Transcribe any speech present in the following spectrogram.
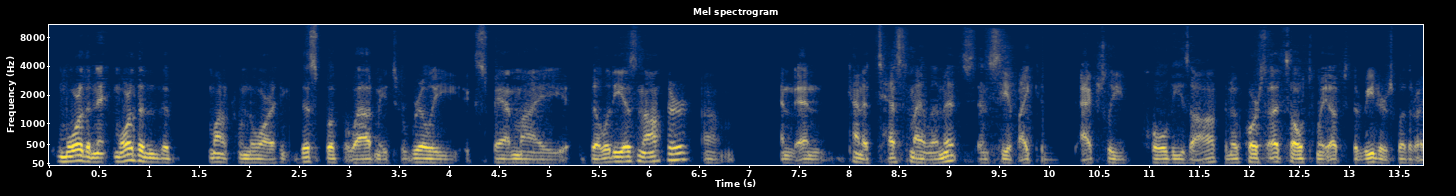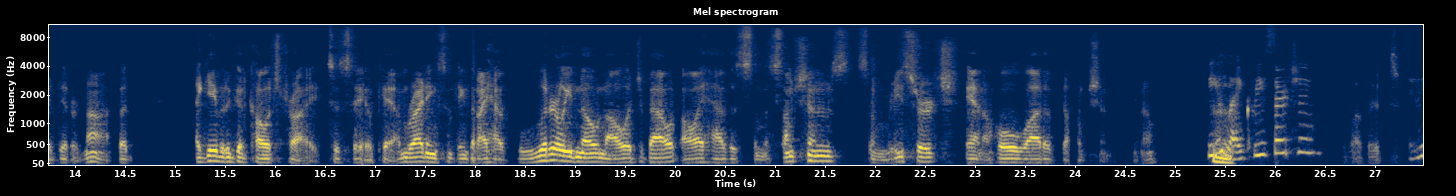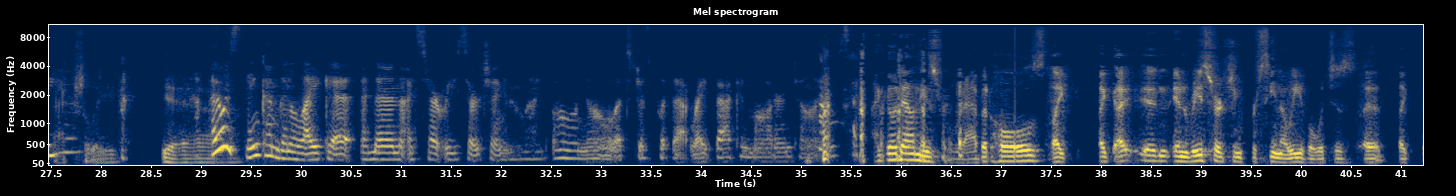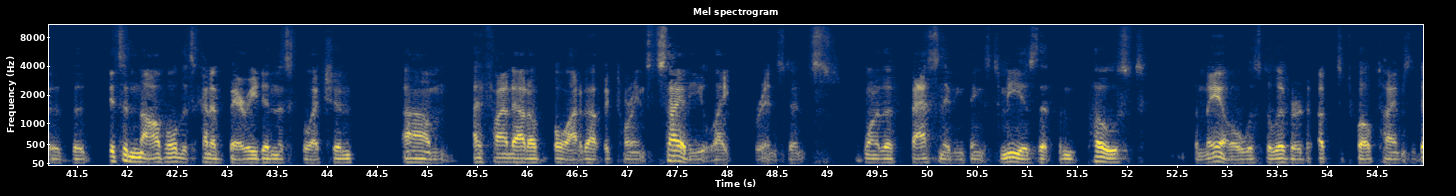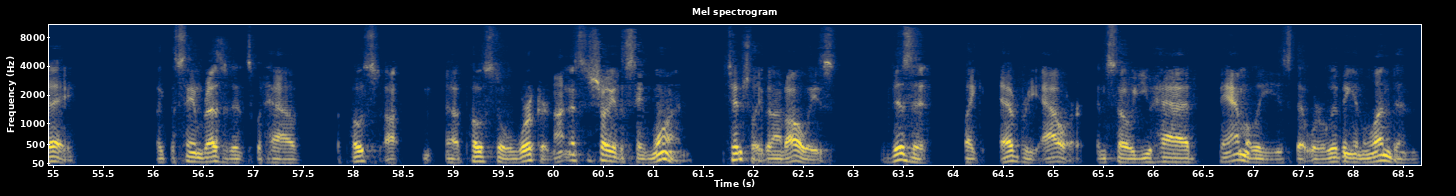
more than more than the monochrome noir, I think this book allowed me to really expand my ability as an author, um, and and kind of test my limits and see if I could actually pull these off. And of course, that's ultimately up to the readers whether I did or not. But I gave it a good college try to say, okay, I'm writing something that I have literally no knowledge about. All I have is some assumptions, some research, and a whole lot of gumption. You know, Do you Uh, like researching? love it. Do you? Actually, yeah. I always think I'm gonna like it, and then I start researching, and I'm like, oh no, let's just put that right back in modern times. I go down these rabbit holes, like like I, in in researching for See No Evil, which is uh like the the it's a novel that's kind of buried in this collection. Um, I found out a, a lot about Victorian society. Like for instance, one of the fascinating things to me is that the post, the mail, was delivered up to twelve times a day. Like the same residents would have a post uh, a postal worker, not necessarily the same one, potentially, but not always, visit like every hour. And so you had families that were living in London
